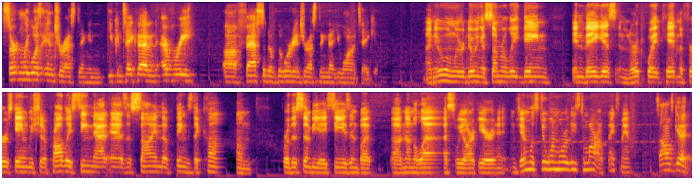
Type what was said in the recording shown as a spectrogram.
it certainly was interesting, and you can take that in every uh, facet of the word interesting that you want to take it. I knew when we were doing a summer league game in Vegas and an earthquake hit in the first game, we should have probably seen that as a sign of things to come for this NBA season. But uh, nonetheless, we are here. And, and Jim, let's do one more of these tomorrow. Thanks, man. Sounds good.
